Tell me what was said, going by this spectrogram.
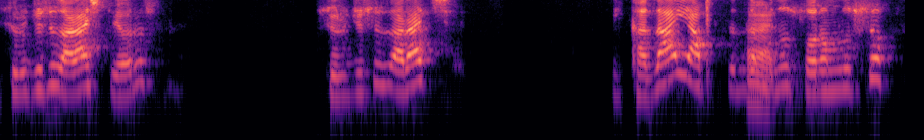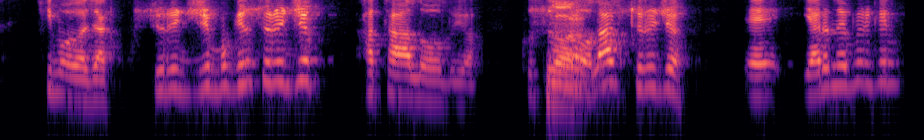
sürücüsüz araç diyoruz. Sürücüsüz araç bir kaza yaptığında evet. bunun sorumlusu kim olacak? Sürücü bugün sürücü hatalı oluyor. Kusurlu Doğru. olan sürücü. E, yarın öbür gün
